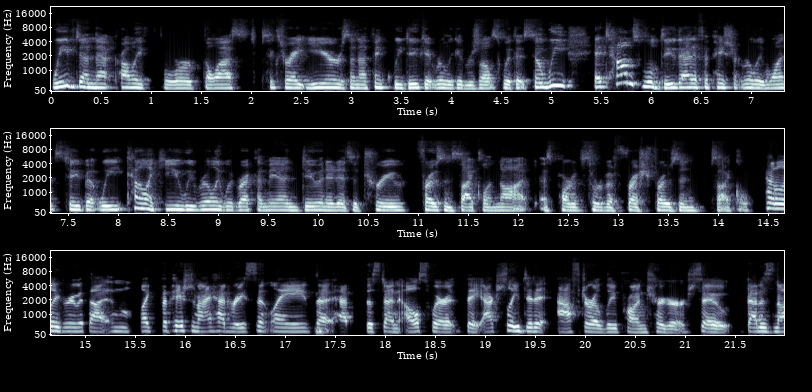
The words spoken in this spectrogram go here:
we've done that probably for the last six or eight years. And I think we do get really good results with it. So we, at times we'll do that if a patient really wants to, but we kind of like you, we really would recommend doing it as a true frozen cycle and not as part of sort of a fresh frozen cycle. Totally agree with that. And like the patient I had recently that had this done elsewhere, they actually did it after a Lupron trigger. So that is not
